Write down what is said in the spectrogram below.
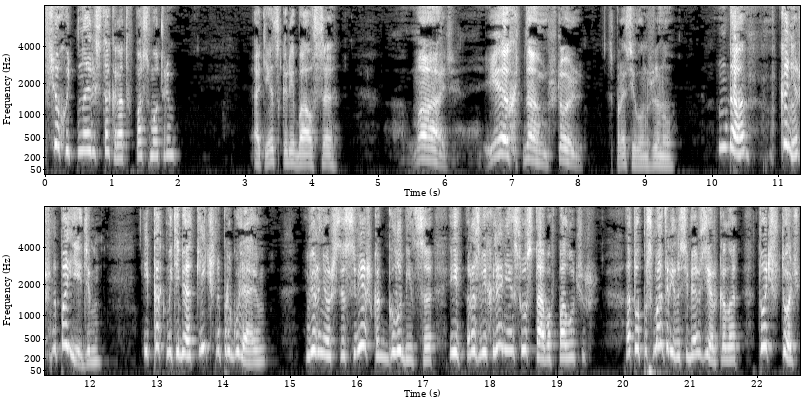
Все хоть на аристократов посмотрим. Отец колебался. — Мать, ехать нам, что ли? — спросил он жену. — Да, конечно, поедем. И как мы тебя отлично прогуляем. Вернешься свеж, как голубица, и развихляние суставов получишь. А то посмотри на себя в зеркало, точь-в-точь, -точь,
